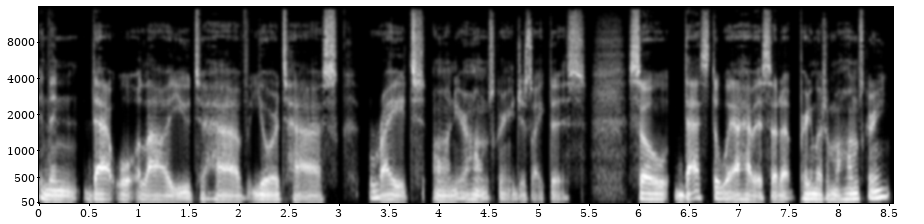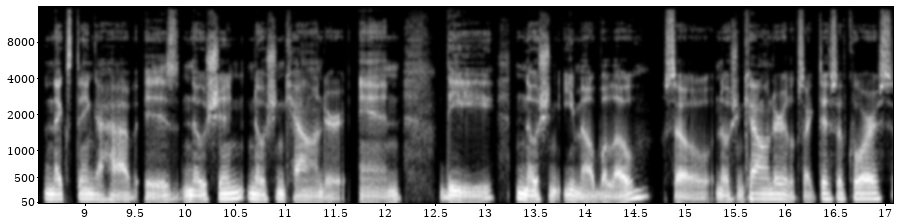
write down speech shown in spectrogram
And then that will allow you to have your task right on your home screen, just like this. So that's the way I have it set up pretty much on my home screen. The next thing I have is Notion, Notion Calendar, and the Notion email below. So Notion Calendar looks like this, of course,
